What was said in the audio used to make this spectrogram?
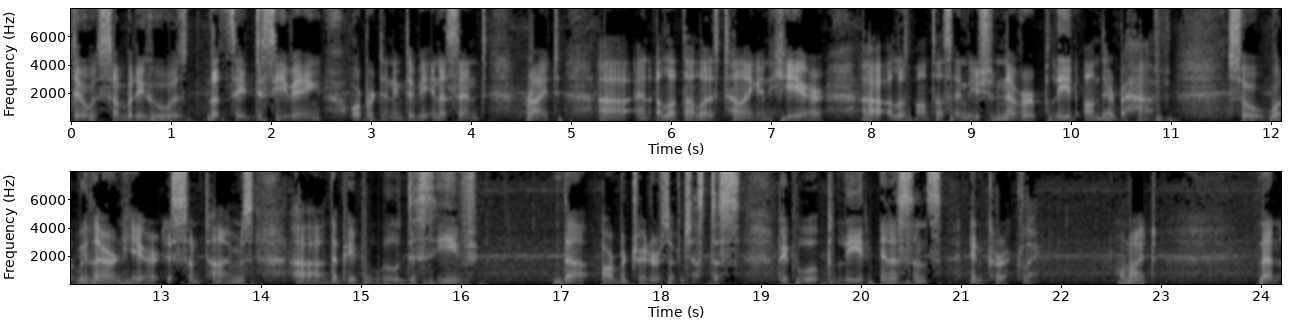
There was somebody who was, let's say, deceiving or pretending to be innocent, right? Uh, and Allah Ta'ala is telling, and here, uh, Allah Subhanahu wa Ta'ala is saying that you should never plead on their behalf. So, what we learn here is sometimes uh, that people will deceive the arbitrators of justice, people who plead innocence incorrectly. Alright? Then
